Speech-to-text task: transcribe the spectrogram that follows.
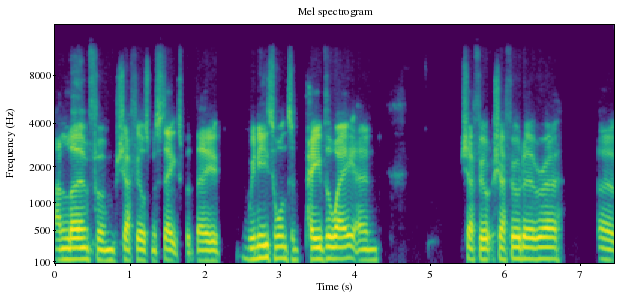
and learn from Sheffield's mistakes. But they, we need someone to pave the way, and Sheffield, Sheffield are uh, uh,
